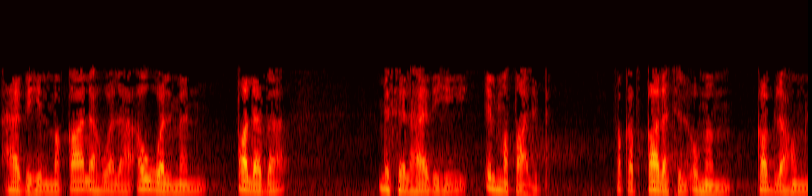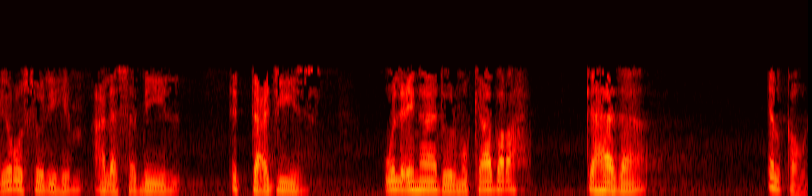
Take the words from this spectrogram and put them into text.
هذه المقالة ولا أول من طلب مثل هذه المطالب. فقد قالت الأمم قبلهم لرسلهم على سبيل التعجيز والعناد والمكابرة كهذا القول.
